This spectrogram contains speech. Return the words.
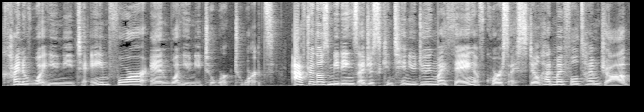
kind of what you need to aim for and what you need to work towards. After those meetings, I just continued doing my thing. Of course, I still had my full time job.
